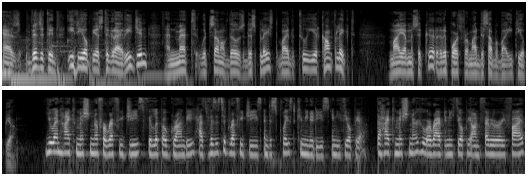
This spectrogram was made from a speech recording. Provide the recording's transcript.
has visited Ethiopia's Tigray region and met with some of those displaced by the two year conflict. Maya Misikir reports from Addis Ababa, Ethiopia. UN High Commissioner for Refugees Filippo Grandi has visited refugees and displaced communities in Ethiopia. The High Commissioner, who arrived in Ethiopia on February 5,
